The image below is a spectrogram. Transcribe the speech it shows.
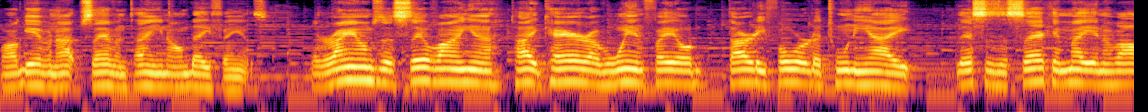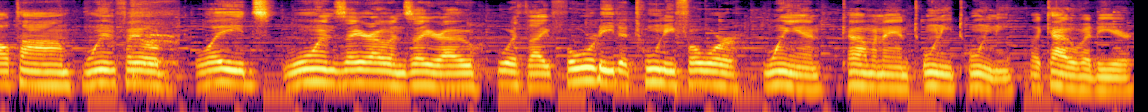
while giving up 17 on defense. The Rams of Sylvania take care of Winfield 34 to 28. This is the second million of all time. Winfield leads 1 0 and 0 with a 40 to 24 win coming in 2020, the COVID year.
